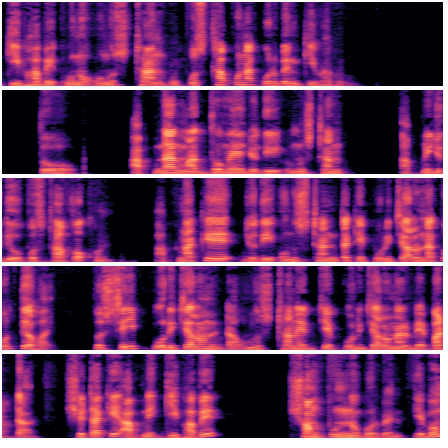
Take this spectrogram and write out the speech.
কীভাবে? কোনো অনুষ্ঠান উপস্থাপনা করবেন কীভাবে? তো আপনার মাধ্যমে যদি অনুষ্ঠান, আপনি যদি উপস্থাপক হন আপনাকে যদি অনুষ্ঠানটাকে পরিচালনা করতে হয়, তো সেই পরিচালনাটা, অনুষ্ঠানের যে পরিচালনার ব্যাপারটা, সেটাকে আপনি কীভাবে সম্পূর্ণ করবেন এবং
